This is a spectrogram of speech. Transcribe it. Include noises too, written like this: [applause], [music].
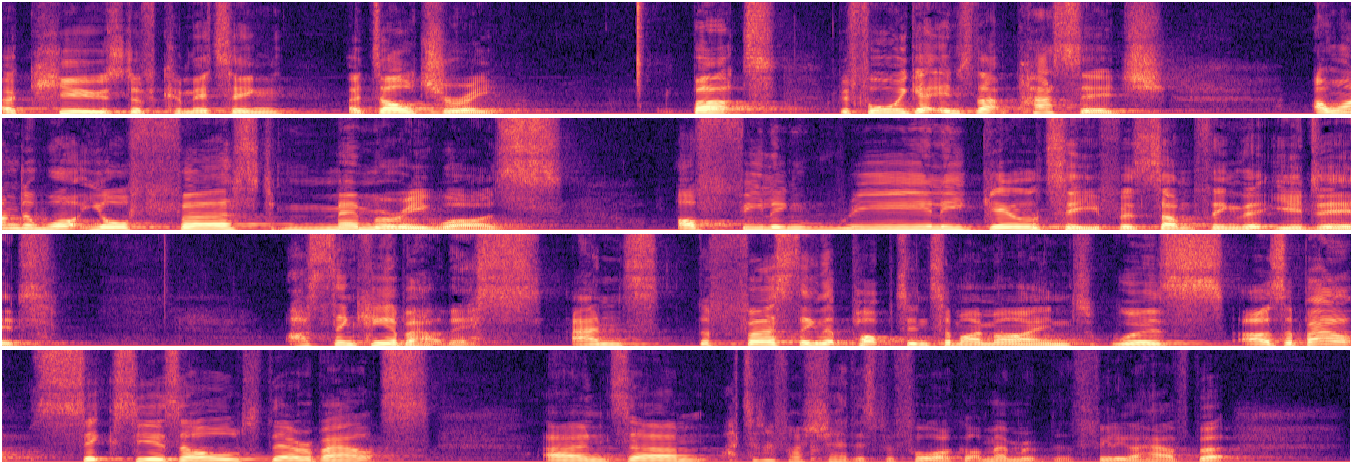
accused of committing adultery. But before we get into that passage, I wonder what your first memory was of feeling really guilty for something that you did. I was thinking about this, and the first thing that popped into my mind was I was about six years old, thereabouts, and um, I don't know if I've shared this before. I've got a memory, feeling I have, but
